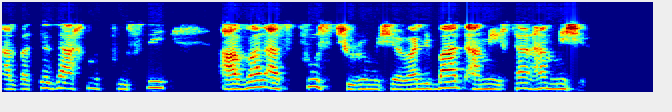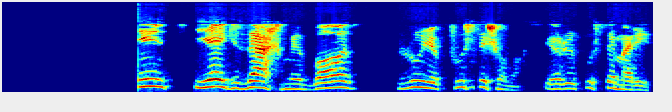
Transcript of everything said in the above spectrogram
البته زخم پوستی اول از پوست شروع میشه ولی بعد عمیقتر هم میشه. این یک زخم باز روی پوست شماست یا روی پوست مریض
